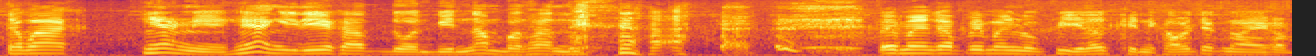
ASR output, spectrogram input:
แต่ว่า แห้งนี่แห้งอีดีครับโดนบินน้ำประท่าน ไปเมืองครับไปเมืองลูกพี่แล้วขึ้นเขาจักหน่อยครับ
